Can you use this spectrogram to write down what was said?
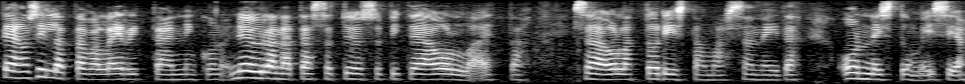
tämä on sillä tavalla erittäin niin kuin nöyränä tässä työssä pitää olla, että saa olla todistamassa niitä onnistumisia.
